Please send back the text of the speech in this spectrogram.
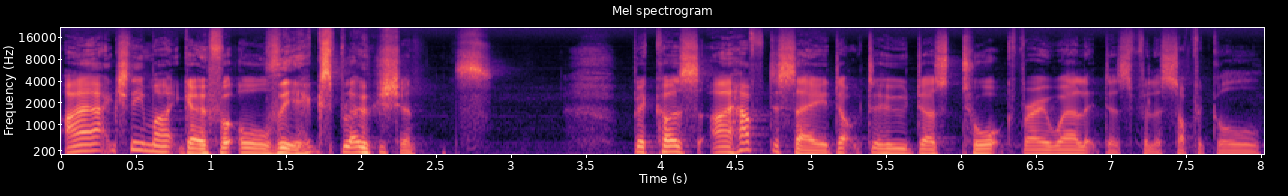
I actually might go for all the explosions. Because I have to say, Doctor Who does talk very well. It does philosophical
